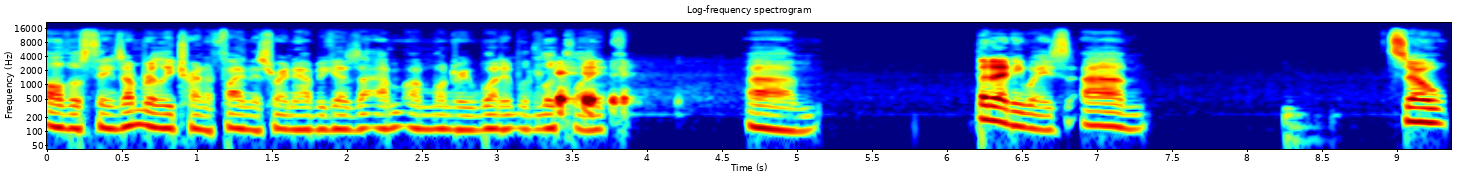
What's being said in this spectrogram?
all those things. I'm really trying to find this right now because I'm I'm wondering what it would look like. um, but anyways, um, so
